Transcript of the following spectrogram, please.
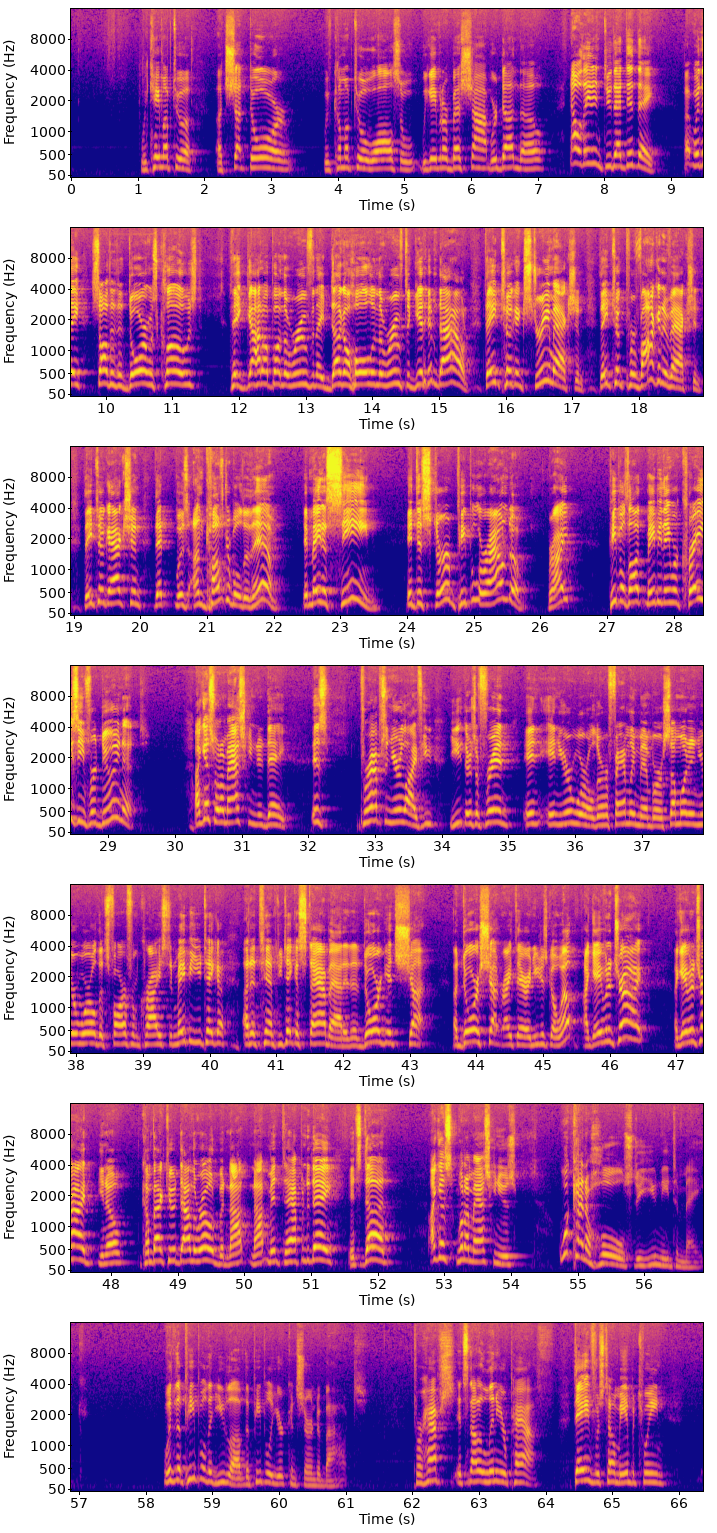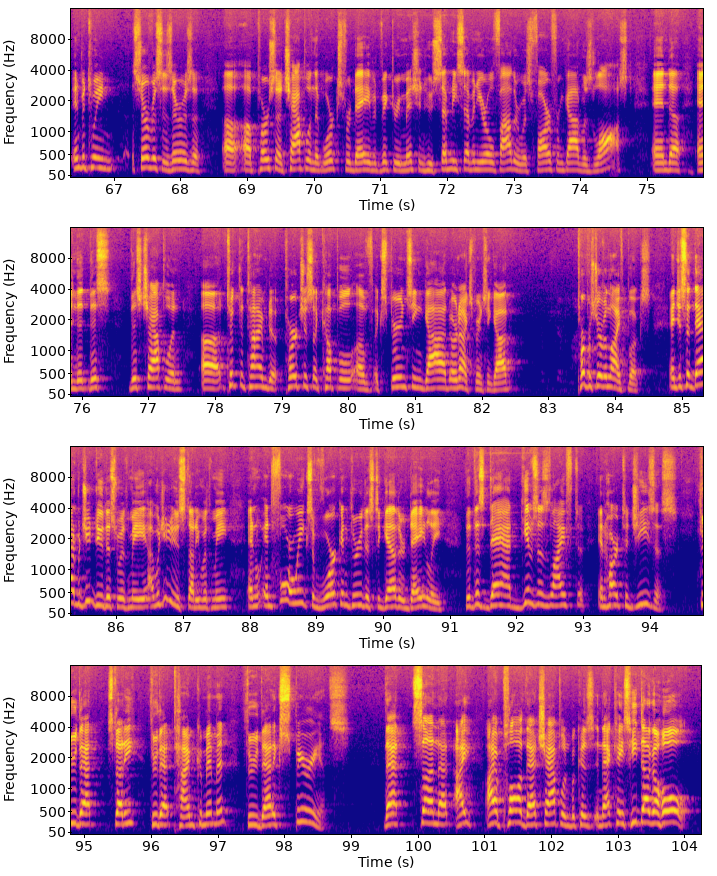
We came up to a, a shut door. We've come up to a wall, so we gave it our best shot. We're done though. No, they didn't do that, did they? Uh, when they saw that the door was closed, they got up on the roof and they dug a hole in the roof to get him down. They took extreme action. They took provocative action. They took action that was uncomfortable to them. It made a scene. It disturbed people around them, right? People thought maybe they were crazy for doing it. I guess what I'm asking you today is Perhaps in your life, you, you, there's a friend in, in your world or a family member or someone in your world that's far from Christ, and maybe you take a, an attempt, you take a stab at it, and a door gets shut. A door shut right there, and you just go, Well, I gave it a try. I gave it a try. You know, come back to it down the road, but not, not meant to happen today. It's done. I guess what I'm asking you is what kind of holes do you need to make with the people that you love, the people you're concerned about? Perhaps it's not a linear path. Dave was telling me in between, in between services, there was a, a, a person, a chaplain that works for Dave at Victory Mission, whose 77 year old father was far from God, was lost. And, uh, and that this, this chaplain uh, took the time to purchase a couple of experiencing God, or not experiencing God, purpose driven life books and just said, Dad, would you do this with me? Would you do this study with me? And in four weeks of working through this together daily, that this dad gives his life to, and heart to Jesus through that study, through that time commitment, through that experience. That son, that I, I applaud that chaplain because in that case, he dug a hole.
